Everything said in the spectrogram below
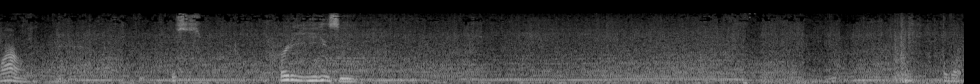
Wow. This is pretty easy. Hold up.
